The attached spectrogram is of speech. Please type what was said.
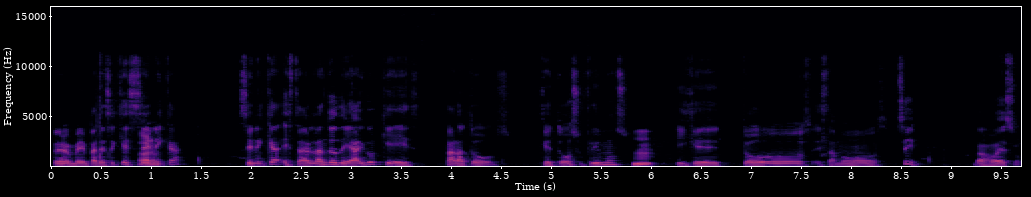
Pero me parece que Claro. Seneca, Seneca está hablando de algo que es para todos, que todos sufrimos Mm. y que todos estamos, sí, bajo eso.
